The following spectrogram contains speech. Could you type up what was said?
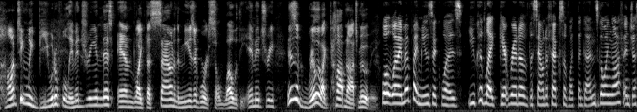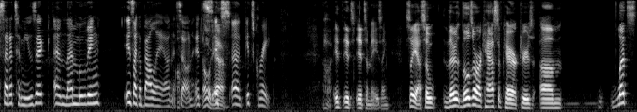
hauntingly beautiful imagery in this, and like the sound and the music works so well with the imagery. This is a really like top notch movie. Well, what I meant by music was you could like get rid of the sound effects of like the guns going off and just set it to music and them moving is like a ballet on its own. It's Oh, yeah. it's uh, it's great. Oh, it, it's it's amazing. So yeah, so there those are our cast of characters. Um, let's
